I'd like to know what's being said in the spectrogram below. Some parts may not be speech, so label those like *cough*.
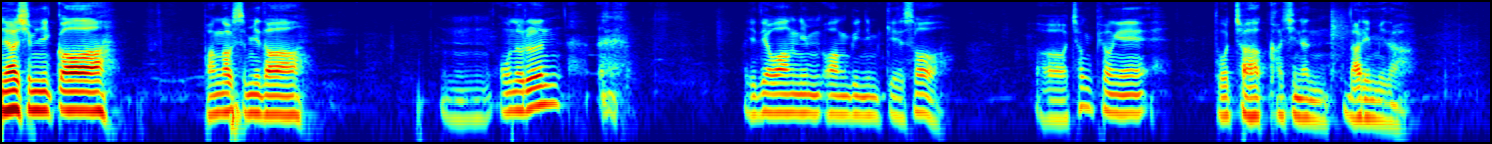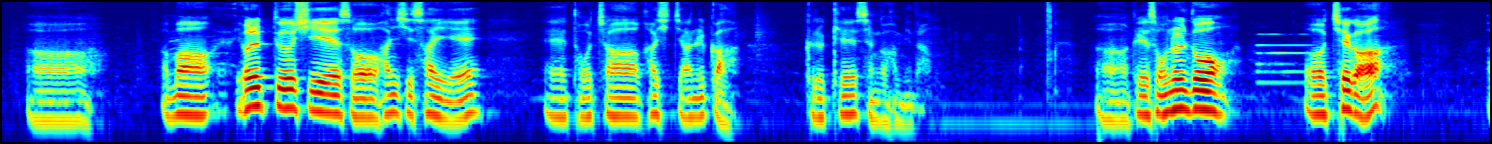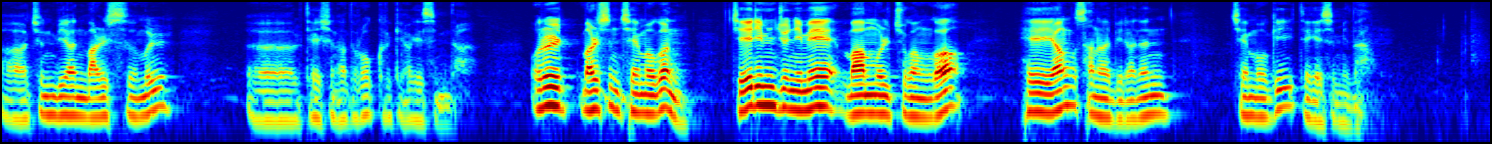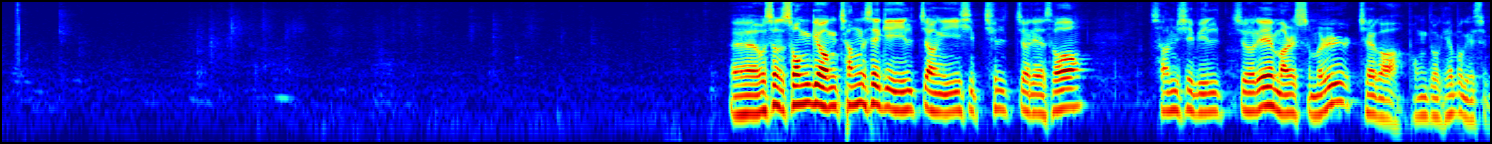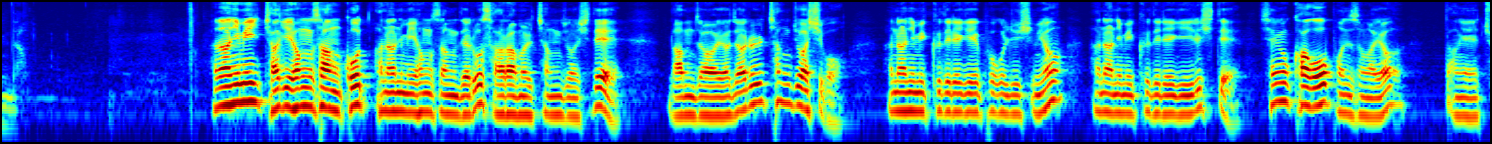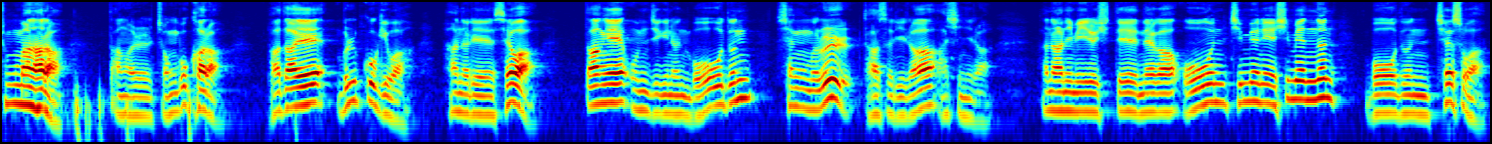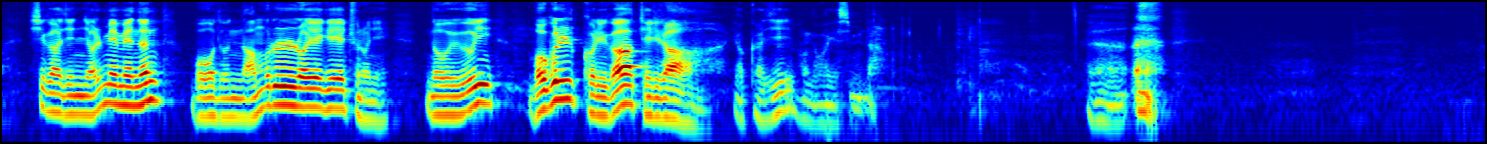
안녕하십니까. 반갑습니다. 음, 오늘은 *clears throat* 이대왕님 왕비님께서 어, 청평에 도착하시는 날입니다. 어, 아마 12시에서 1시 사이에 에, 도착하시지 않을까 그렇게 생각합니다. 어, 그래서 오늘도 어, 제가 어, 준비한 말씀을 어, 대신하도록 그렇게 하겠습니다. 오늘 말씀 제목은 재림주님의 만물 주관과 해양 산업이라는 제목이 되겠습니다. 우선 성경 창세기 1장 27절에서 31절의 말씀을 제가 봉독해 보겠습니다. 하나님이 자기 형상 곧 하나님의 형상대로 사람을 창조하시되 남자와 여자를 창조하시고 하나님이 그들에게 복을 주시며 하나님이 그들에게 이르시되 생육하고 번성하여 땅에 충만하라 땅을 정복하라 바다의 물고기와 하늘의 새와 땅에 움직이는 모든 생물을 다스리라 하시니라 하나님이 이르시되 내가 온 지면에 심했는 모든 채소와 씨가진 열매 맺는 모든 나무를 너에게 주노니 너의 먹을 거리가 되리라. 여기까지 봉독하겠습니다. *clears throat*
